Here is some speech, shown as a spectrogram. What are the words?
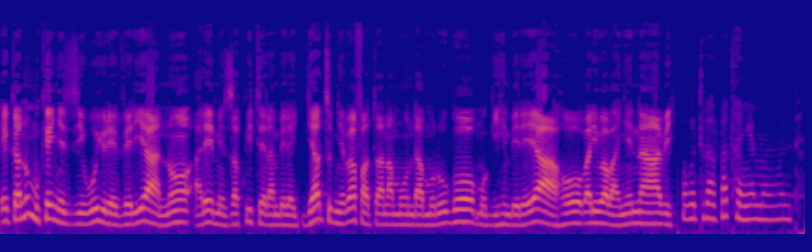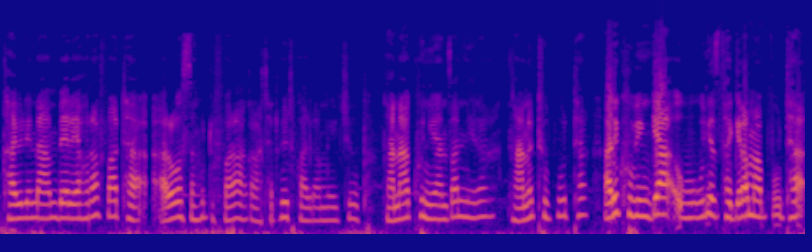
eka n'umukenyezi w'uyu reveriyano aremeza ko iterambere ryatumye bafatana mu nda mu rugo mu gihe imbere yaho bari babanye nabi ubu turafatanye mu nda kabiri na mbere yahora afata arose nk'udufaranga akatwitwarira mu icupa nta nakunyu yanzanira nta n'utuvuta ariko ubu burya ubunyezi zitagira amavuta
